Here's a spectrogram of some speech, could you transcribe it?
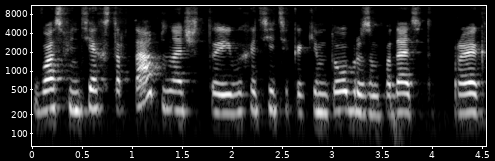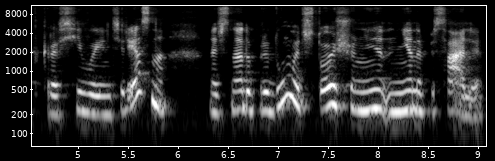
у вас финтех-стартап, значит, и вы хотите каким-то образом подать этот проект красиво и интересно, значит, надо придумать, что еще не, не написали,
